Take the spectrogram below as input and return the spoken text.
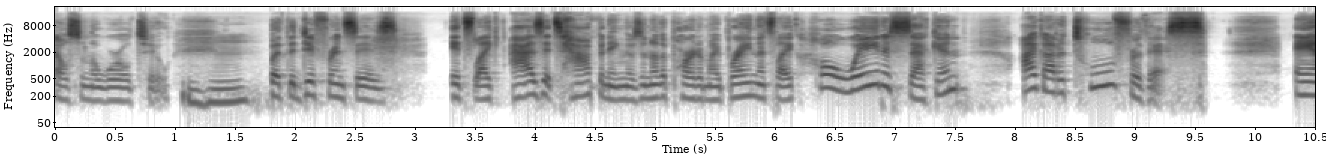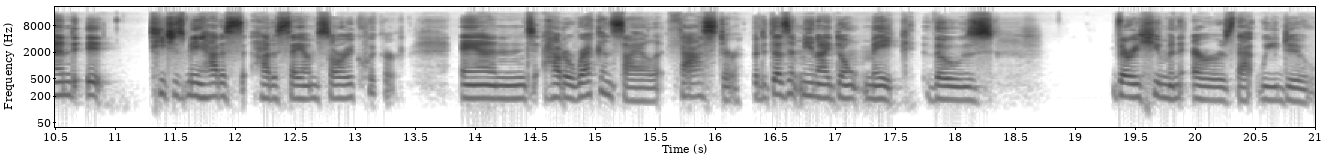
else in the world to? Mm-hmm. But the difference is, it's like as it's happening, there's another part of my brain that's like, oh, wait a second, I got a tool for this, and it teaches me how to how to say I'm sorry quicker and how to reconcile it faster. But it doesn't mean I don't make those very human errors that we do.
